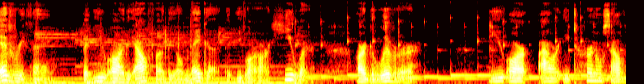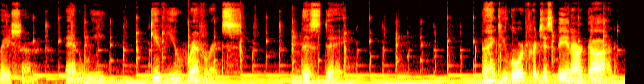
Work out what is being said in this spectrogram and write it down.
everything, that you are the Alpha, the Omega, that you are our healer, our deliverer. You are our eternal salvation, and we give you reverence this day. Thank you, Lord, for just being our God.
